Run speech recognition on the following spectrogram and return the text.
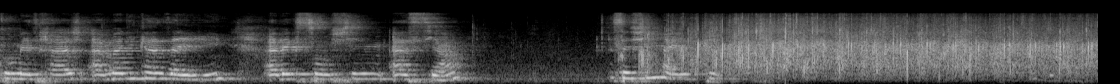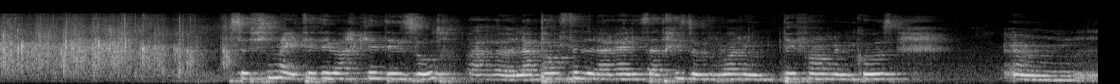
court-métrage à Malika Zahiri avec son film Asia. Ce film a été... Ce film a été démarqué des autres par euh, la pensée de la réalisatrice de vouloir défendre une cause euh,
